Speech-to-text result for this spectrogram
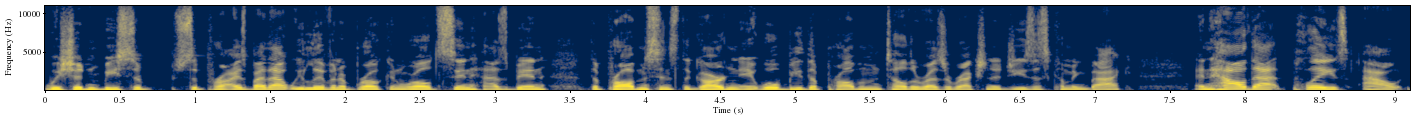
We shouldn't be su- surprised by that. We live in a broken world. Sin has been the problem since the garden. It will be the problem until the resurrection of Jesus coming back. And how that plays out,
